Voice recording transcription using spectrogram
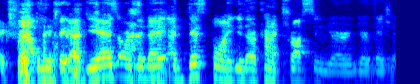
extravagant big ideas or do they, at this point, they're kind of trusting your, your vision?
